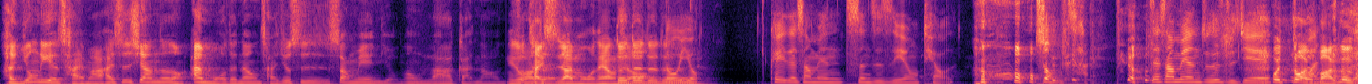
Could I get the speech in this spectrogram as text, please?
很用力的踩吗？还是像那种按摩的那种踩，就是上面有那种拉杆，然后你说泰式按摩那样子、哦，对对对对，对都有，可以在上面甚至直接用跳的重踩，在上面就是直接，会断吧？玩肋骨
